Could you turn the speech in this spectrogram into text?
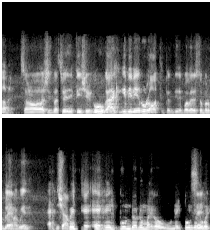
Vabbè, sono situazioni difficili. Comunque anche chi vive in roulotte per dire può avere questo problema, quindi Eh, Diciamo. Questo era il punto numero uno. Il punto Sì. numero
